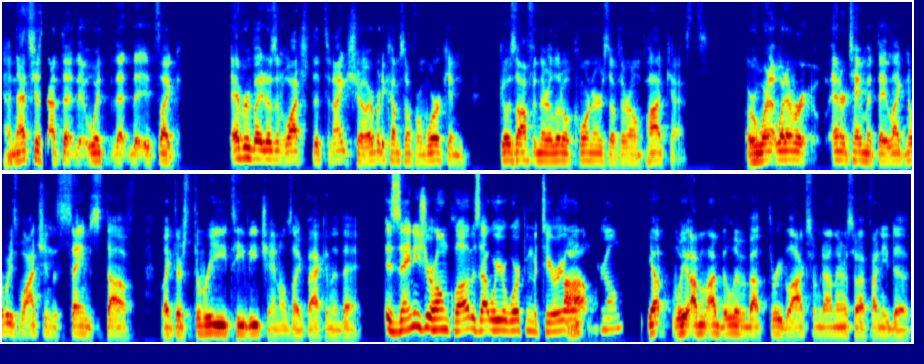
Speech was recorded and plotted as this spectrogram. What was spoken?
and that's just not that with that. It's like everybody doesn't watch the Tonight Show. Everybody comes home from work and goes off in their little corners of their own podcasts or whatever entertainment they like. Nobody's watching the same stuff. Like there's three TV channels like back in the day. Is Zanies your home club? Is that where you're working material uh, your home? Yep. We I'm, I live about three blocks from down there. So if I need to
